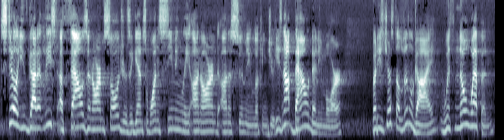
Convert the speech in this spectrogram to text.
Still, you've got at least a thousand armed soldiers against one seemingly unarmed, unassuming looking Jew. He's not bound anymore, but he's just a little guy with no weapon,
